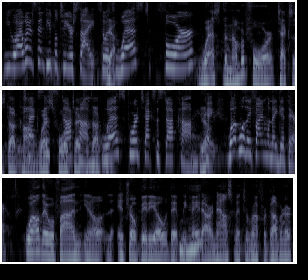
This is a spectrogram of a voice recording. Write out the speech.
you, I want to send people to your site. So it's Yeah. West for West, the number four, Texas.com. West four, Texas.com. Texas.com. West4texas.com. Yep. Okay. What will they find when they get there? Well, they will find, you know, the intro video that we Mm-hmm. made our announcement to run for governor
